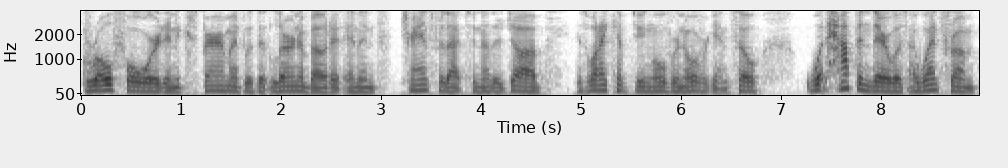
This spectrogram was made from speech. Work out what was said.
grow forward and experiment with it, learn about it, and then transfer that to another job is what I kept doing over and over again. So what happened there was I went from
